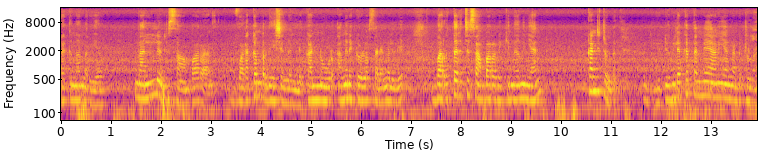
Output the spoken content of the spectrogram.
ഉണ്ടാക്കുന്നതെന്നറിയാം നല്ലൊരു സാമ്പാറാണ്. വടക്കൻ പ്രദേശങ്ങളിൽ കണ്ണൂർ അങ്ങനെയൊക്കെയുള്ള സ്ഥലങ്ങളിൽ വറുത്തരച്ച സാമ്പാർ വയ്ക്കുന്നതെന്ന് ഞാൻ കണ്ടിട്ടുണ്ട്. യൂട്യൂബിലൊക്കെ തന്നെയാണ് ഞാൻ കണ്ടിട്ടുള്ളത്.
